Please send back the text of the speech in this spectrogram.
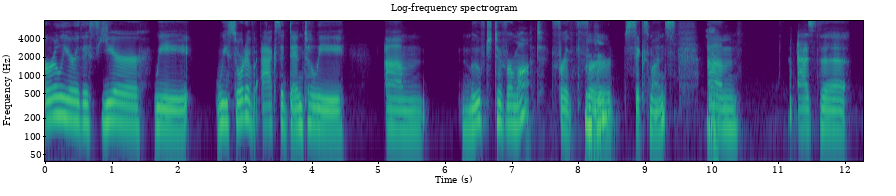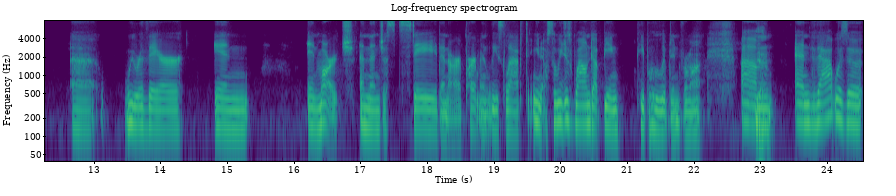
earlier this year we we sort of accidentally um, moved to Vermont for for mm-hmm. six months. Yeah. Um, as the uh, we were there in in March and then just stayed and our apartment lease lapsed, you know, so we just wound up being people who lived in Vermont. Um, yeah. And that was a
